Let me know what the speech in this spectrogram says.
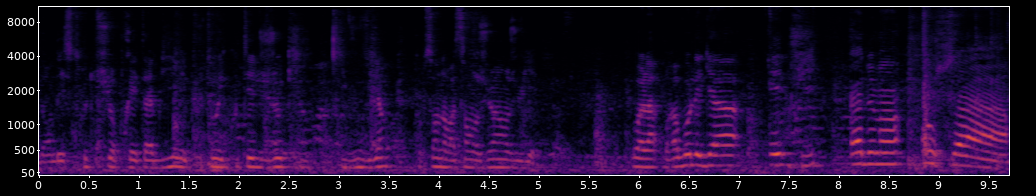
dans des structures préétablies, mais plutôt écouter le jeu qui, qui vous vient. Comme ça, on aura ça en juin, en juillet. Voilà, bravo les gars. Et puis, à demain au soir.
